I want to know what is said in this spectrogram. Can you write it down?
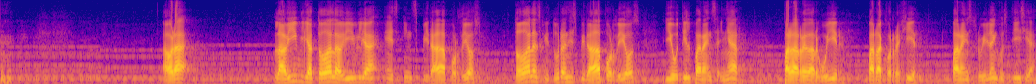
Ahora, la Biblia, toda la Biblia es inspirada por Dios. Toda la escritura es inspirada por Dios y útil para enseñar, para redarguir, para corregir, para instruir en justicia,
